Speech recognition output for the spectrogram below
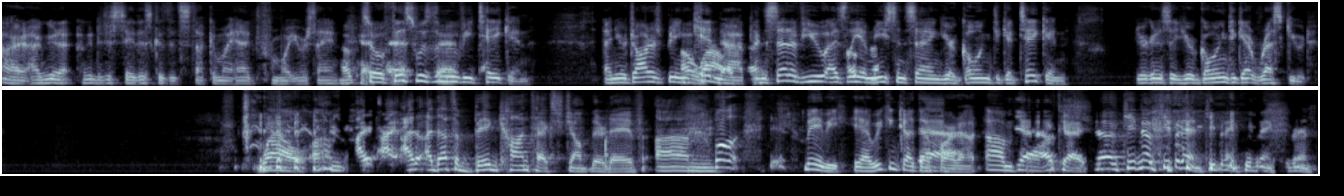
All right, I'm gonna I'm gonna just say this because it's stuck in my head from what you were saying. Okay. So if this was the movie Taken, and your daughter's being oh, kidnapped, wow. instead of you as Liam okay. Neeson saying you're going to get taken, you're going to say you're going to get rescued wow, um, I, I, I, that's a big context jump there, Dave. Um, well, maybe, yeah, we can cut that yeah, part out. Um, yeah, okay. No, keep no, keep it in, keep it in, keep it in, keep it in.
